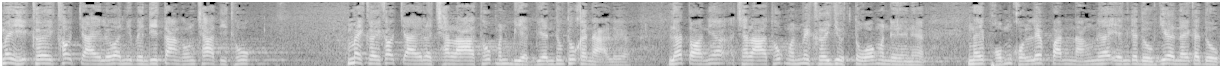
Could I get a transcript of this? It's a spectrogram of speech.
ไม่เคยเข้าใจเลยว่านี่เป็นที่ตั้งของชาติทุกข์ไม่เคยเข้าใจเลยชราทุกข์มันเบียดเบียนทุก ๆขณะเลย แล้วตอนนี้ชราทุกข์มันไม่เคยหยุดตัวมันเองเนี่ยในผมขนเล็บฟันหนังเนื้อเอ็นกระดูกเยื่อในกระดูก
